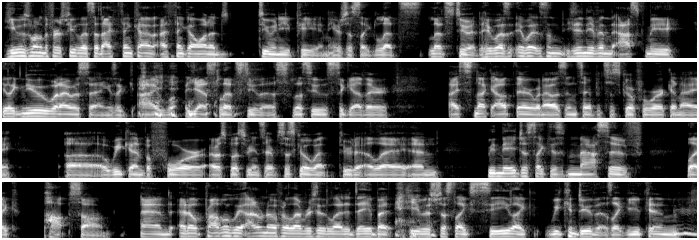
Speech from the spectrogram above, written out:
he was one of the first people that said, I think I I think I want to do an EP, and he was just like, "Let's let's do it." He was it wasn't he didn't even ask me. He like knew what I was saying. He's like, "I yes, let's do this. Let's do this together." I snuck out there when I was in San Francisco for work, and I uh, a weekend before I was supposed to be in San Francisco, went through to LA, and we made just like this massive like pop song. And it'll probably I don't know if it'll ever see the light of day, but he was just like, "See, like we can do this. Like you can mm.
